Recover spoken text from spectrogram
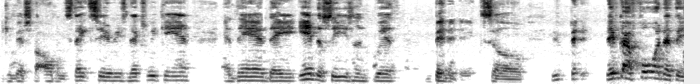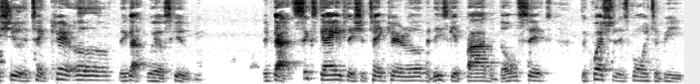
You can mentioned the Albany State series next weekend. And then they end the season with Benedict. So they've got four that they should take care of. They got, well, excuse me. They've got six games they should take care of, at least get five of those six. The question is going to be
